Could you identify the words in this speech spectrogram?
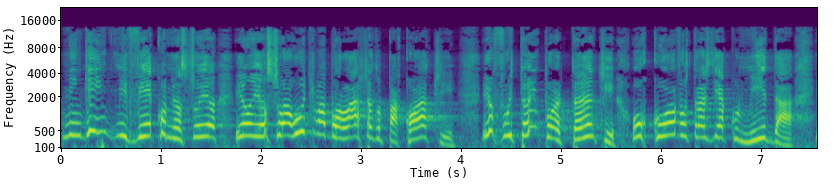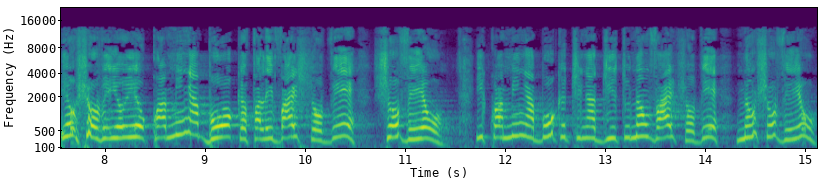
ninguém me vê como eu sou. Eu, eu, eu sou a última bolacha do pacote. Eu fui tão importante. O corvo trazia comida. Eu chovei, eu, eu, com a minha boca, eu falei: vai chover? Choveu. E com a minha boca eu tinha dito: não vai chover? Não choveu.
